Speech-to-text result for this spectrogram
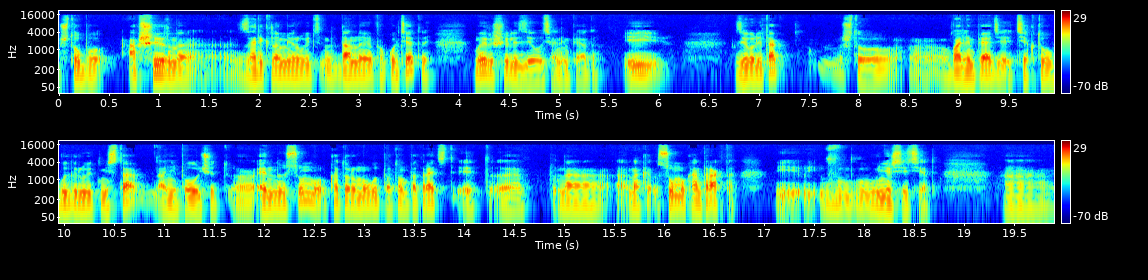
чтобы обширно зарекламировать данные факультеты, мы решили сделать Олимпиаду. И сделали так, что э, в Олимпиаде те, кто выигрывает места, они получат э, энную сумму, которую могут потом потратить это, э, на, на сумму контракта в, в университет. А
